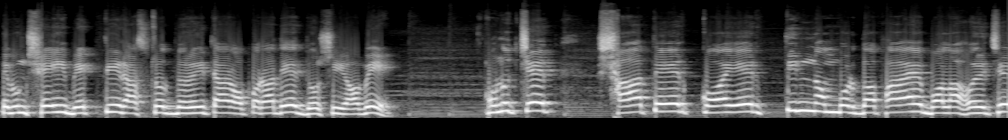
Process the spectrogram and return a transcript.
এবং সেই ব্যক্তি রাষ্ট্রদ্রোহিতার অপরাধে দোষী হবে। অনুচ্ছেদ সাতের কয়ের তিন নম্বর দফায় বলা হয়েছে,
